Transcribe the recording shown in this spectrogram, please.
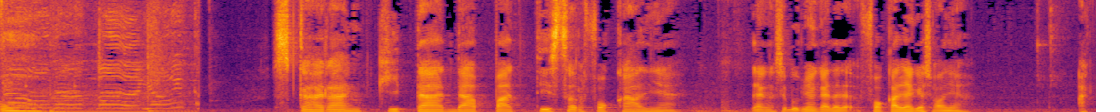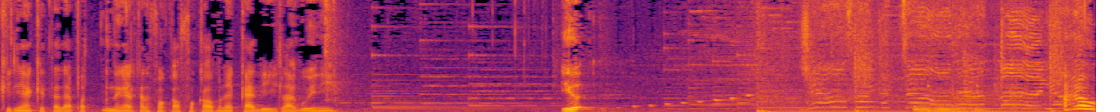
Oh sekarang kita dapat teaser vokalnya. Yang sebelumnya nggak ada vokalnya guys soalnya. Akhirnya kita dapat mendengarkan vokal-vokal mereka di lagu ini. Yuk. Uh. Au.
